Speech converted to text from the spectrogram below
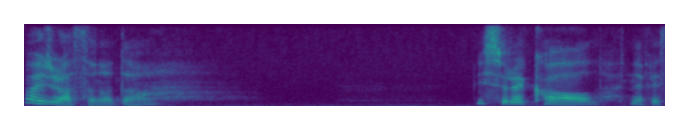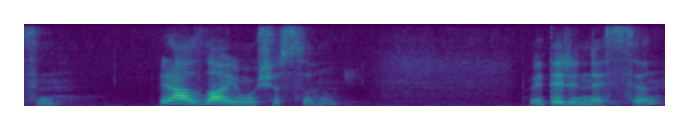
Bajrasana da. Bir süre kal. Nefesin biraz daha yumuşasın. Ve derinleşsin.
